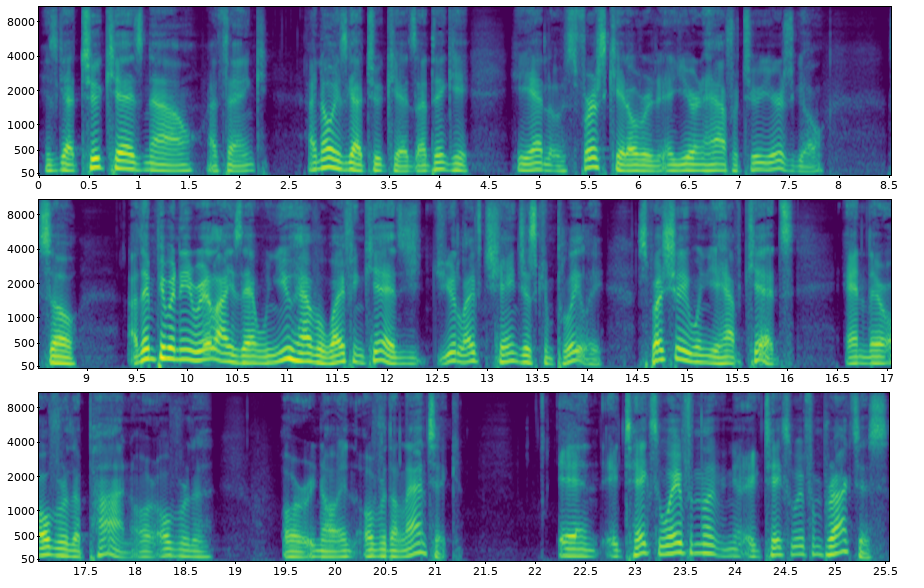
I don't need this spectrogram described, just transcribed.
He's got two kids now, I think. I know he's got two kids. I think he he had his first kid over a year and a half or two years ago. So I think people need to realize that when you have a wife and kids, your life changes completely, especially when you have kids and they're over the pond or over the or you know in, over the Atlantic, and it takes away from the you know, it takes away from practice.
